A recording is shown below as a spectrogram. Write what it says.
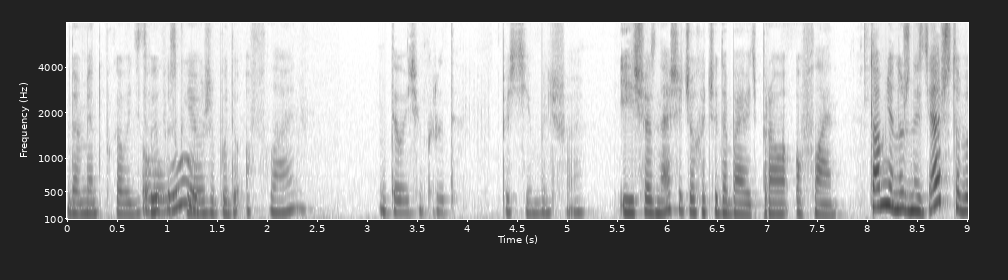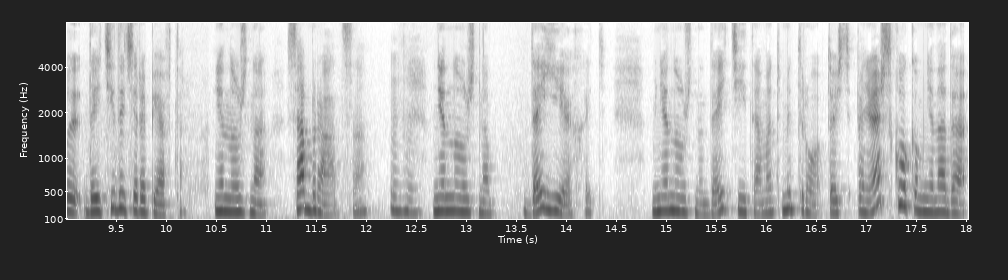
до момента, пока выйдет выпуск, я уже буду оффлайн. Это очень круто. Спасибо большое. И еще знаешь, я что хочу добавить про оффлайн? Что мне нужно сделать, чтобы дойти до терапевта? Мне нужно собраться, Мгм. мне нужно доехать, мне нужно дойти там от метро. То есть, понимаешь, сколько мне надо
